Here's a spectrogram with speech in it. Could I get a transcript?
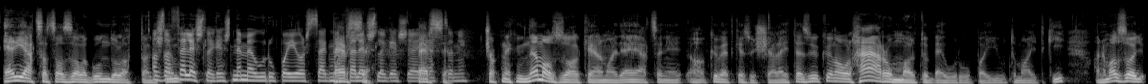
eljátszhatsz azzal a gondolattal. Az a nem... felesleges, nem európai ország, nem felesleges eljátszani. Persze. Csak nekünk nem azzal kell majd eljátszani a következő selejtezőkön, ahol hárommal több európai jut majd ki, hanem azzal, hogy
